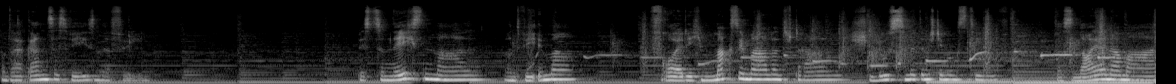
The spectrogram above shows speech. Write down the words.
und euer ganzes Wesen erfüllen. Bis zum nächsten Mal und wie immer, freue dich maximal und strahl, Schluss mit dem Stimmungstief. Das neue Normal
